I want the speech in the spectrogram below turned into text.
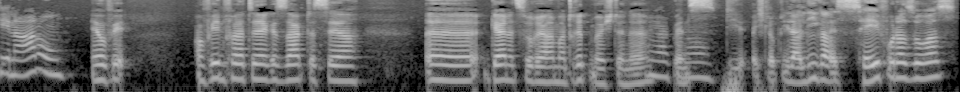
Keine Ahnung. Ja, auf, je auf jeden Fall hat er gesagt, dass er äh, gerne zu Real Madrid möchte, ne? Ja, genau. Wenn's die, ich glaube, die La Liga ist safe oder sowas.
